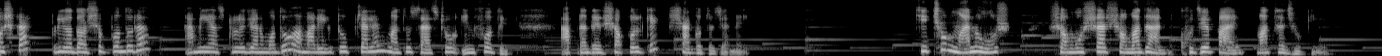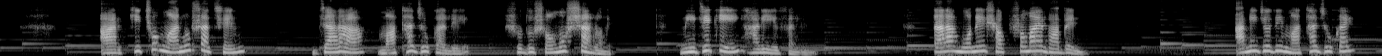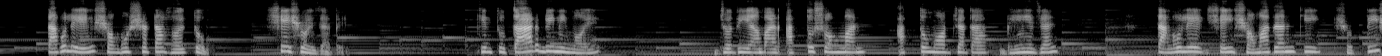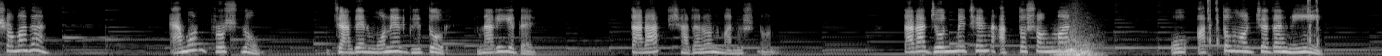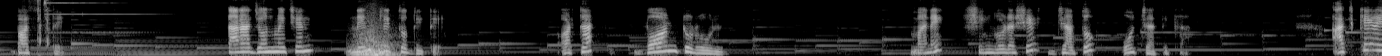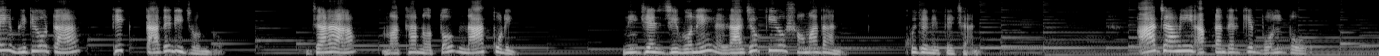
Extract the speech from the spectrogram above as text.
নমস্কার, প্রিয় দর্শক বন্ধুরা, আমি অ্যাস্ট্রোলজার মধু, আমার ইউটিউব চ্যানেল মাধুস অ্যাস্ট্রো ইনফোতে। আপনাদের সকলকে স্বাগত জানাই। কিছু মানুষ সমস্যার সমাধান খুঁজে পায় মাথা ঝুঁকিয়ে। আর কিছু মানুষ আছেন যারা মাথা ঝুঁকালে শুধু সমস্যা নয়, নিজেকেই হারিয়ে ফেলেন। তারা মনে সবসময় ভাবেন, আমি যদি মাথা ঝুঁকাই, তাহলে সমস্যাটা হয়তো শেষ হয়ে যাবে। কিন্তু তার বিনিময়ে যদি আমার আত্মসম্মান, আত্মমর্যাদা ভেঙে যায়, তাহলে সেই সমাধান কি সত্যিই সমাধান? এমন প্রশ্ন যাদের মনের ভেতর নাড়িয়ে দেয়, তারা সাধারণ মানুষ নন। তারা জন্মেছেন আত্মসম্মান ও আত্মমর্যাদা নিয়ে বাঁচতে। তারা জন্মেছেন নেতৃত্ব দিতে। অর্থাৎ বর্ন টু রুল মানে সিংহ রাশির জাতক ও জাতিকা। আজকের এই ভিডিওটা ঠিক তাদেরই জন্য। যারা মাথা নত না করে নিজের জীবনে রাজকীয় সমাধান খুঁজে নিতে চান। আজ আমি আপনাদেরকে বলব,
